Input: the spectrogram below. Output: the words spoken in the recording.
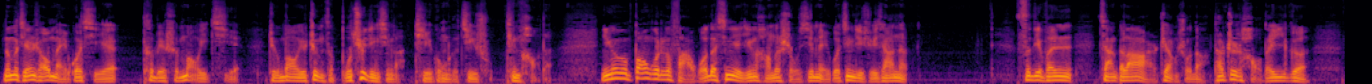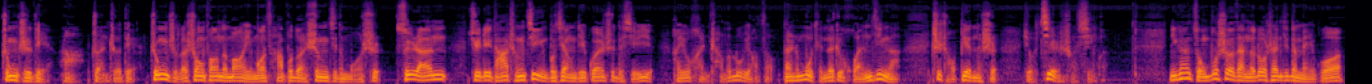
那么减少美国企业，特别是贸易企业这个贸易政策不确定性啊，提供了个基础，挺好的。你看，包括这个法国的兴业银行的首席美国经济学家呢。”斯蒂芬·加格拉尔这样说道：“他这是好的一个终止点啊，转折点，终止了双方的贸易摩擦不断升级的模式。虽然距离达成进一步降低关税的协议还有很长的路要走，但是目前的这个环境啊，至少变得是有建设性了。你看，总部设在呢洛杉矶的美国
